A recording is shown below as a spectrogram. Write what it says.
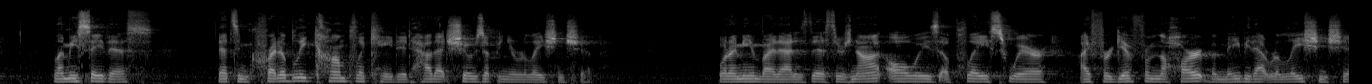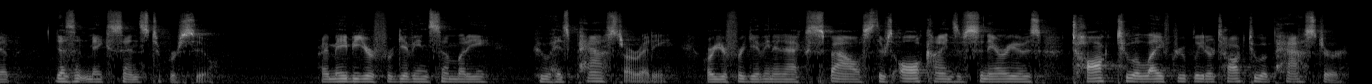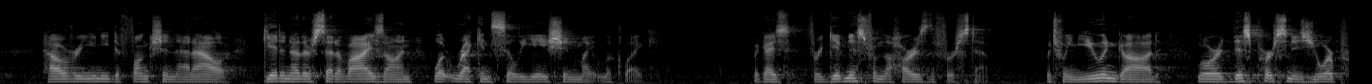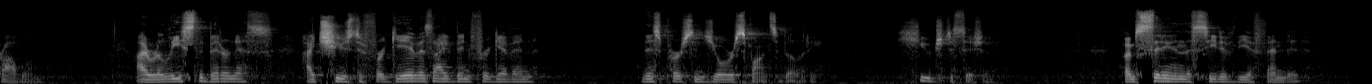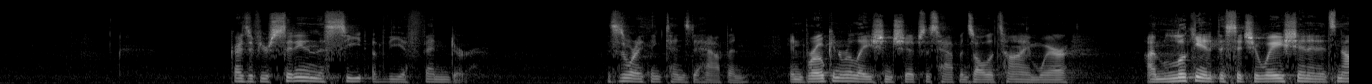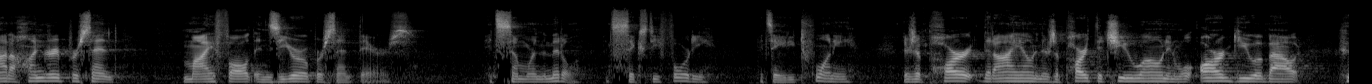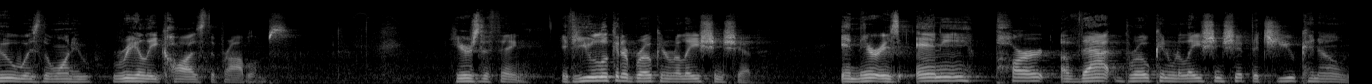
Let me say this that's incredibly complicated how that shows up in your relationship. What I mean by that is this there's not always a place where I forgive from the heart, but maybe that relationship doesn't make sense to pursue. Right? Maybe you're forgiving somebody who has passed already, or you're forgiving an ex spouse. There's all kinds of scenarios. Talk to a life group leader, talk to a pastor, however, you need to function that out. Get another set of eyes on what reconciliation might look like. But, guys, forgiveness from the heart is the first step between you and God, Lord, this person is your problem. I release the bitterness. I choose to forgive as I've been forgiven. This person's your responsibility. Huge decision. If I'm sitting in the seat of the offended, guys, if you're sitting in the seat of the offender, this is what I think tends to happen. In broken relationships, this happens all the time where I'm looking at the situation and it's not 100% my fault and 0% theirs. It's somewhere in the middle. It's 60 40, it's 80 20. There's a part that I own and there's a part that you own, and we'll argue about who was the one who really caused the problems. Here's the thing if you look at a broken relationship and there is any part of that broken relationship that you can own,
